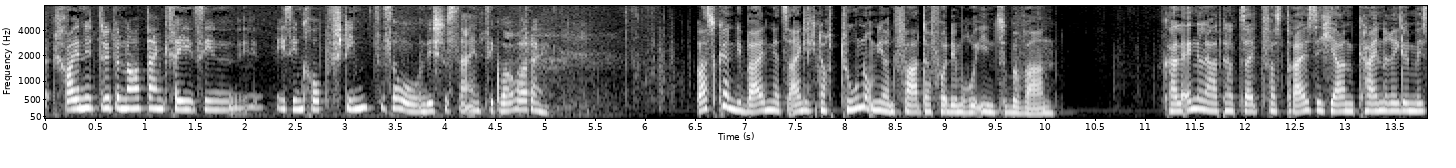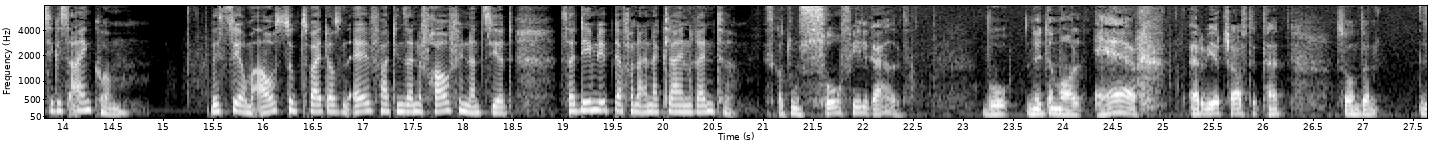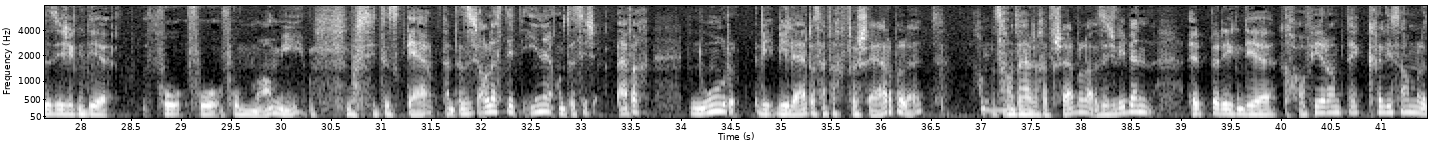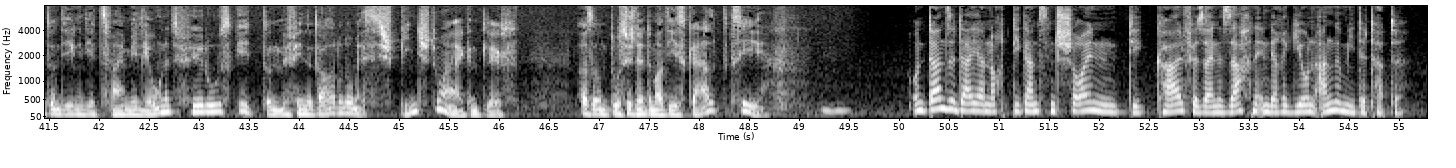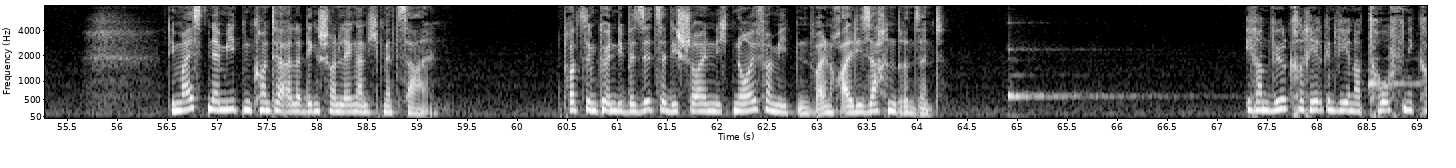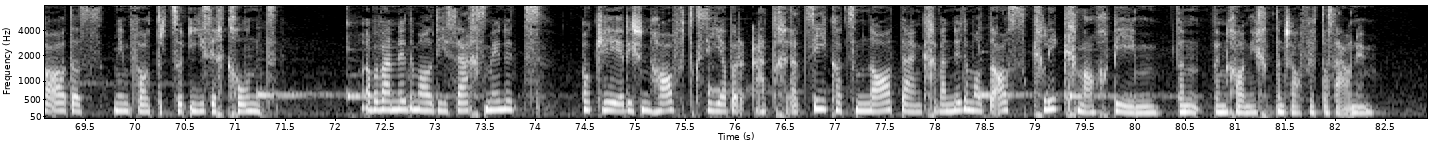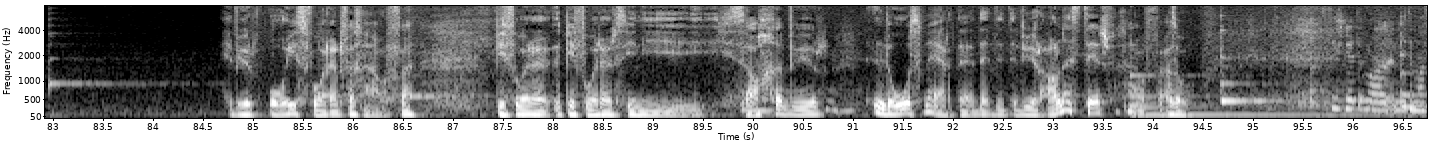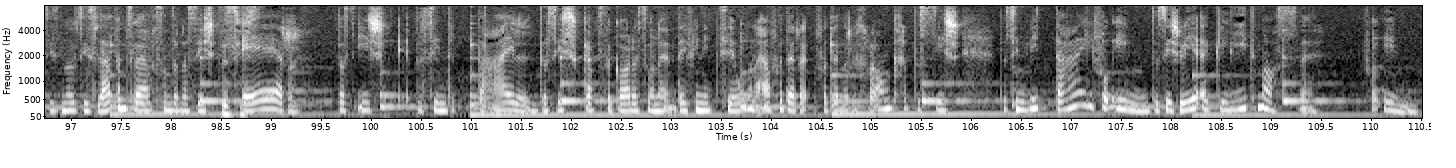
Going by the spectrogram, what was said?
ich kann ja nicht darüber nachdenken, in, sein, in seinem Kopf stimmt es so und ist das das einzige Wahre. Was können die beiden jetzt eigentlich noch tun, um ihren Vater vor dem Ruin zu bewahren? Karl Engelhardt hat seit fast 30 Jahren kein regelmäßiges Einkommen. Bis zu ihrem Auszug 2011 hat ihn seine Frau finanziert. Seitdem lebt er von einer kleinen Rente. Es geht um so viel Geld, wo nicht einmal er erwirtschaftet hat, sondern das ist irgendwie von, von, von Mami, wo sie das geerbt haben. Das ist alles dort rein und es ist einfach nur, wie, wie er das einfach verscherbelt. Das kann man einfach verscherbeln. Es ist wie wenn jemand irgendwie Kaffee am Deckel sammelt und irgendwie zwei Millionen dafür ausgibt und wir finden alle rundum, es spinnst du eigentlich? Also, und das war nicht einmal dein Geld. Gewesen. Und dann sind da ja noch die ganzen Scheunen, die Karl für seine Sachen in der Region angemietet hatte. Die meisten der Mieten konnte er allerdings schon länger nicht mehr zahlen. Trotzdem können die Besitzer die Scheunen nicht neu vermieten, weil noch all die Sachen drin sind. Ich hatte wirklich irgendwie noch die Hoffnung, dass mein Vater zur Einsicht kommt. Aber wenn nicht einmal die sechs Monate Okay, er war in Haft, aber er hat Zeit zum Nachdenken. Wenn nicht einmal das Klick macht bei ihm, dann, dann, kann ich, dann schaffe ich das auch nicht mehr. Er würde uns vorher verkaufen, bevor er, bevor er seine Sachen würde loswerden würde. Er würde alles zuerst verkaufen. Also, das ist nicht einmal, nicht einmal nur sein Lebenswerk, sondern das ist, das ist er das, ist, das sind Teile, das ist glaube ich, sogar so eine Definition auch von der, von der Krankheit, das, ist, das sind wie Teile von ihm, das ist wie eine Gliedmasse von ihm.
